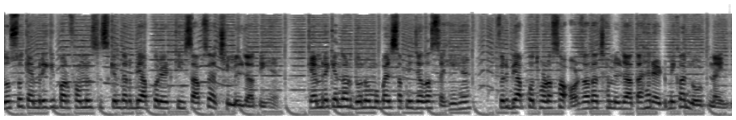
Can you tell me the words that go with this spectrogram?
दोस्तों कैमरे की परफॉर्मेंस इसके अंदर भी आपको रेट के हिसाब से अच्छी मिल जाती है। कैमरे के अंदर दोनों मोबाइल्स अपनी जगह सही है, फिर भी आपको थोड़ा सा और ज़्यादा अच्छा मिल जाता है रेडमी का नोट नाइन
